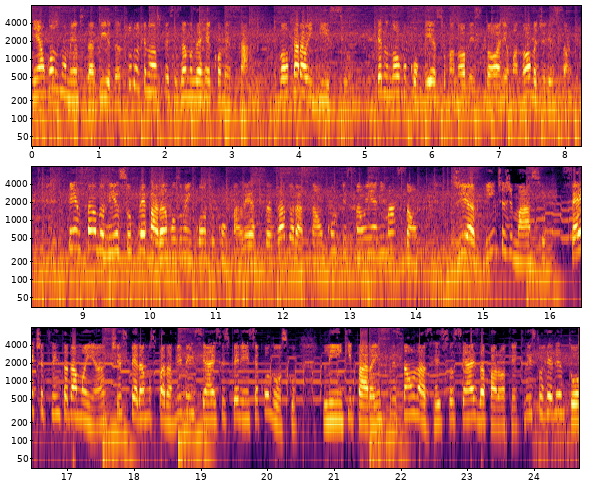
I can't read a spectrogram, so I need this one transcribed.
Em alguns momentos da vida, tudo o que nós precisamos é recomeçar, voltar ao início, ter um novo começo, uma nova história, uma nova direção. Pensando nisso, preparamos um encontro com palestras, adoração, confissão e animação. Dia 20 de março, 7h30 da manhã, te esperamos para vivenciar essa experiência conosco. Link para inscrição nas redes sociais da Paróquia Cristo Redentor,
